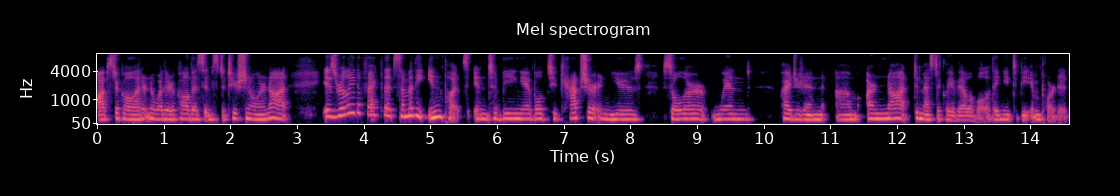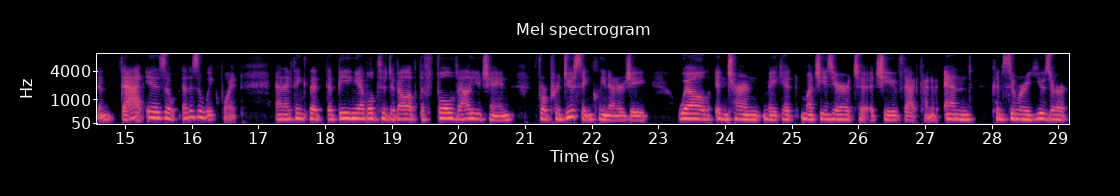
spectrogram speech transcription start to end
obstacle, I don't know whether to call this institutional or not, is really the fact that some of the inputs into being able to capture and use solar, wind, hydrogen um, are not domestically available. They need to be imported, and that is a that is a weak point. And I think that that being able to develop the full value chain for producing clean energy will in turn make it much easier to achieve that kind of end consumer user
